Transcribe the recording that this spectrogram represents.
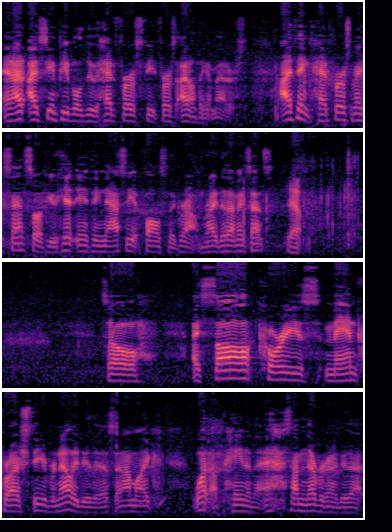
And I, I've seen people do head first, feet first. I don't think it matters. I think head first makes sense. So if you hit anything nasty, it falls to the ground, right? Does that make sense? Yeah. So I saw Corey's man crush, Steve Rinella, do this, and I'm like, what a pain in the ass. I'm never going to do that.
